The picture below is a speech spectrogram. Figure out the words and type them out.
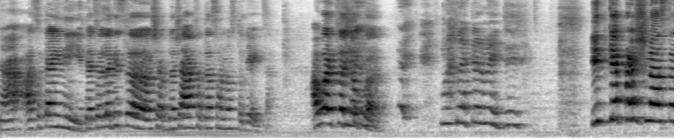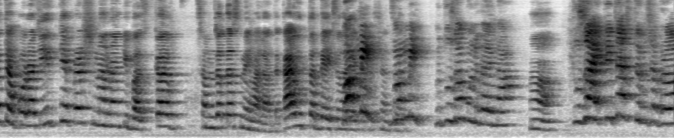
हा, असं काही नाहीये. त्याचा लगेच अं, शब्दशः असा तसा नसतो घ्यायचा चल लवकर. मला तर माहिती. इतके प्रश्न असतात त्या पोराचे इतके प्रश्न ना की बस का समजतच नाही मला आता. काय उत्तर द्यायचं मम्मी प्रश्नाचं? मम्मी मी तुझा मुलगा आहे ना? हा. तुझं ऐकायचं असतं ना सगळं?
